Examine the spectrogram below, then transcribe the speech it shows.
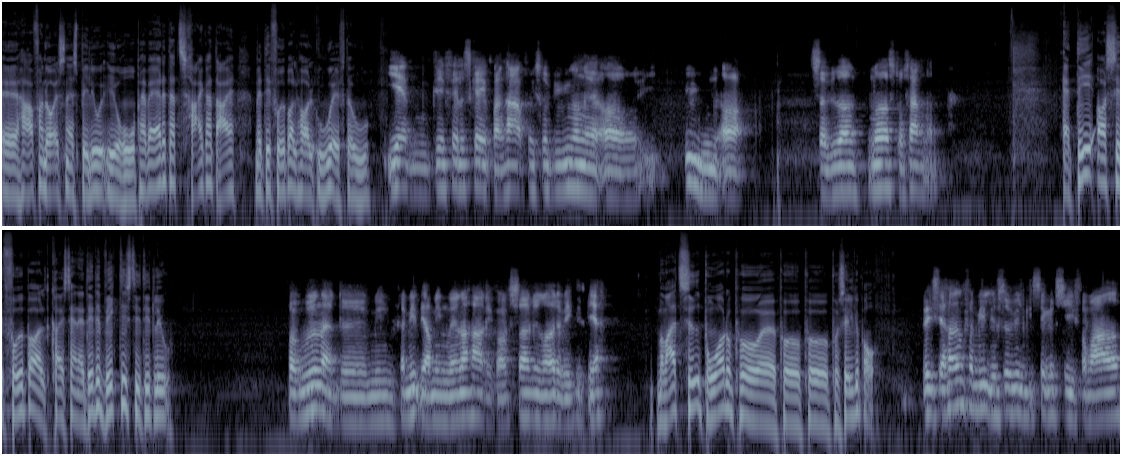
øh, har fornøjelsen af at spille i Europa. Hvad er det, der trækker dig med det fodboldhold uge efter uge? Jamen, det fællesskab, man har på tribunerne og i byen og så videre. Noget at stå sammen om. Er det at se fodbold, Christian, er det det vigtigste i dit liv? For uden at øh, min familie og mine venner har det godt, så er det noget af det vigtigste, ja. Hvor meget tid bruger du på, øh, på, på, på Silkeborg? Hvis jeg havde en familie, så ville jeg sikkert sige for meget,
